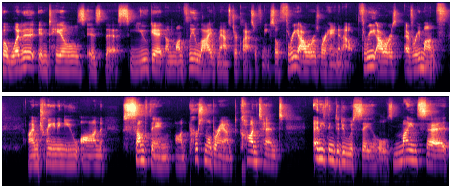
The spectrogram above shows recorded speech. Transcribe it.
But what it entails is this you get a monthly live masterclass with me. So, three hours we're hanging out, three hours every month. I'm training you on something on personal brand, content, anything to do with sales, mindset,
